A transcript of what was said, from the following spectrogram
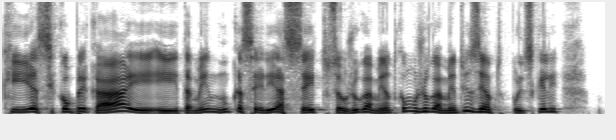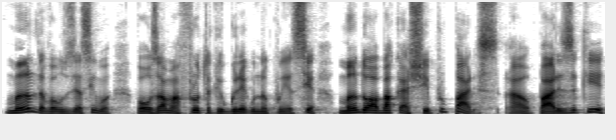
que ia se complicar e, e também nunca seria aceito o seu julgamento como um julgamento isento. Por isso que ele manda, vamos dizer assim, vou usar uma fruta que o grego não conhecia, manda o abacaxi para o Paris. Ah, o Paris é que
